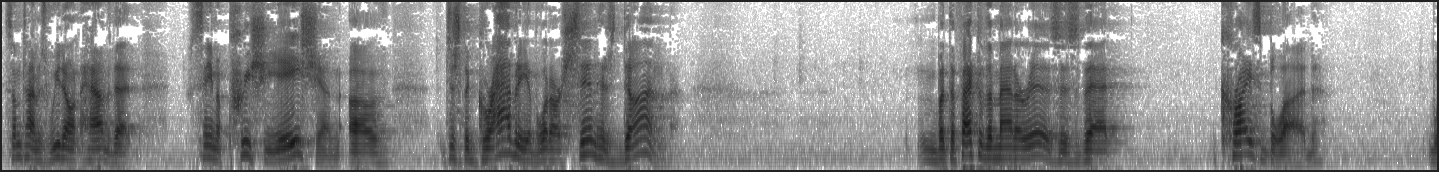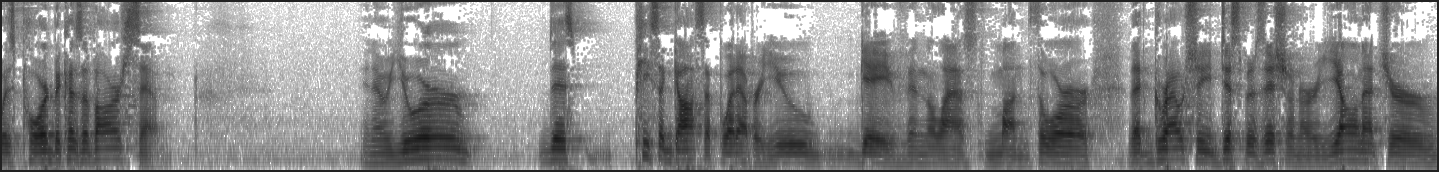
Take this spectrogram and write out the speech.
sometimes we don't have that same appreciation of just the gravity of what our sin has done. But the fact of the matter is, is that Christ's blood was poured because of our sin. You know, you're this piece of gossip, whatever you gave in the last month, or that grouchy disposition, or yelling at your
